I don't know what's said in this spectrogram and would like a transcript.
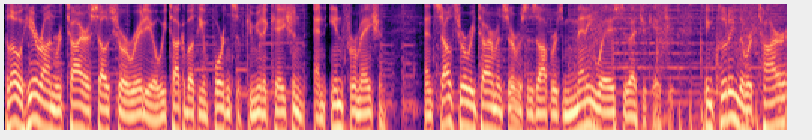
Hello, here on Retire South Shore Radio, we talk about the importance of communication and information. And South Shore Retirement Services offers many ways to educate you, including the Retire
